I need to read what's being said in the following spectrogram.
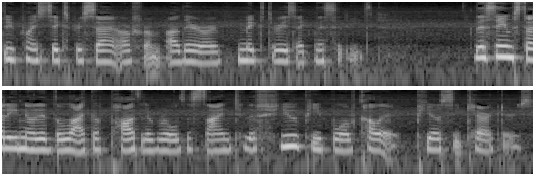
3.6% are from other or mixed race ethnicities. The same study noted the lack of positive roles assigned to the few people of color POC characters.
